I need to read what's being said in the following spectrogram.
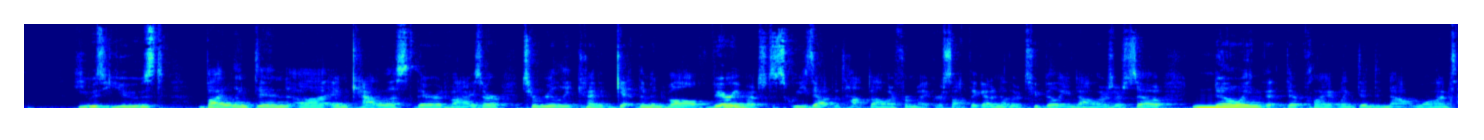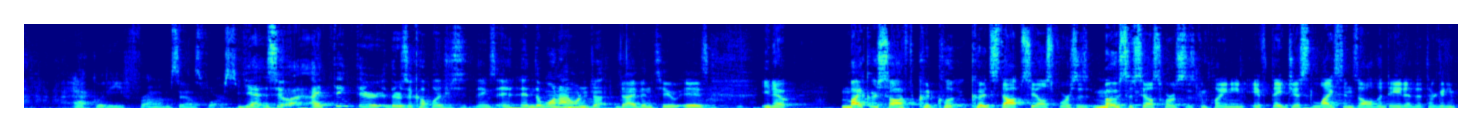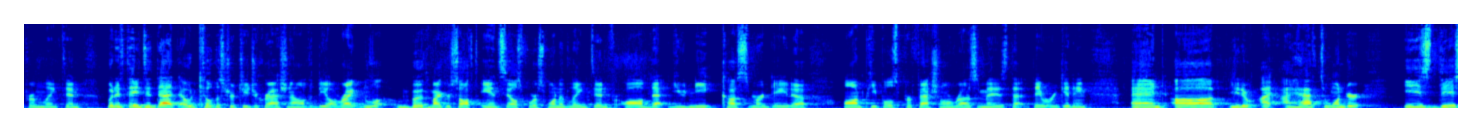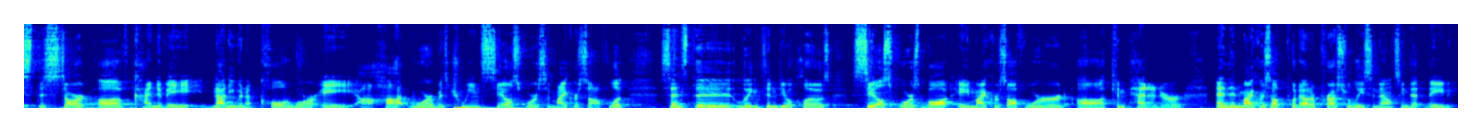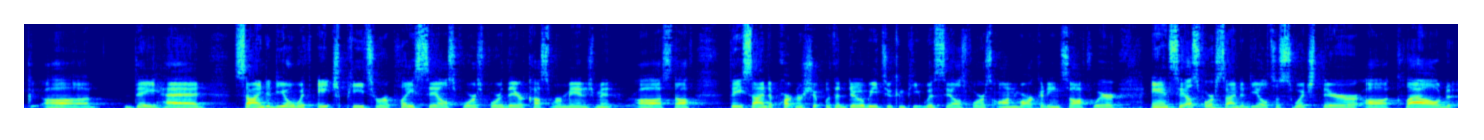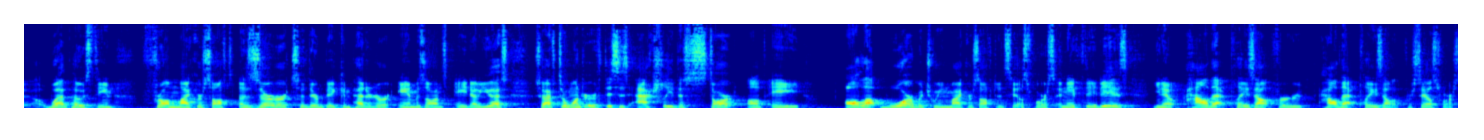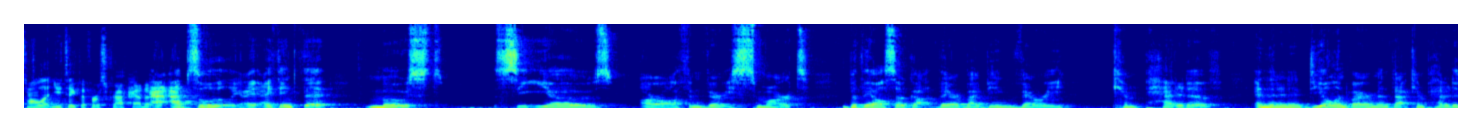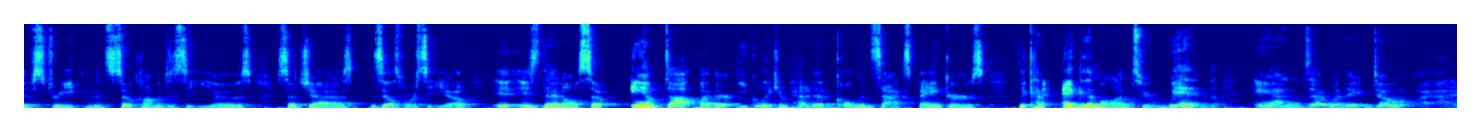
he was used by LinkedIn uh, and Qatalyst, their advisor, to really kind of get them involved, very much to squeeze out the top dollar from Microsoft. They got another $2 billion or so, knowing that their client LinkedIn did not want equity from Salesforce. Yeah, so I think there there's a couple interesting things, and, and the one I want to dive into is, you know, Microsoft could could stop Salesforce's most of Salesforce's complaining if they just license all the data that they're getting from LinkedIn. But if they did that, that would kill the strategic rationale of the deal, right? Both Microsoft and Salesforce wanted LinkedIn for all of that unique customer data on people's professional resumes that they were getting. And uh, you know, I, I have to wonder is this the start of kind of a not even a cold war a, a, hot war between salesforce and microsoft? Look since the linkedin deal closed salesforce bought a microsoft word uh, competitor and then microsoft put out a press release announcing that they'd uh, they had signed a deal with HP to replace Salesforce for their customer management uh, stuff. They signed a partnership with Adobe to compete with Salesforce on marketing software. And Salesforce signed a deal to switch their uh, cloud web hosting from Microsoft's Azure to their big competitor, Amazon's AWS. So I have to wonder if this is actually the start of a all out war between Microsoft and Salesforce, and if it is, you know how that plays out for how that plays out for Salesforce. And I'll let you take the first crack at it. Absolutely, I, I think that most CEOs are often very smart, but they also got there by being very competitive. And then in a deal environment, that competitive streak that's so common to CEOs, such as the Salesforce CEO, is then also amped up by their equally competitive Goldman Sachs bankers that kind of egg them on to win. And uh, when they don't,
